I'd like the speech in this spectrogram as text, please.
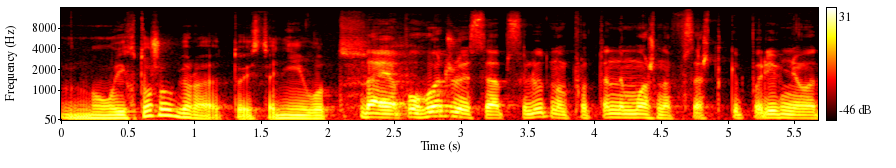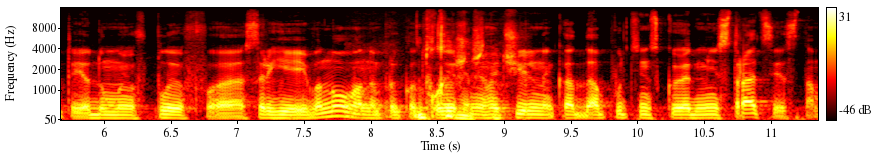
ну, их тоже убирают. То есть они вот... Да, я погоджуюся абсолютно, проте не можна все ж таки порівнювати. Я думаю, вплив е, Сергія Іванова, наприклад, Ну, колишнього конечно. очільника да, путінської адміністрації, з там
